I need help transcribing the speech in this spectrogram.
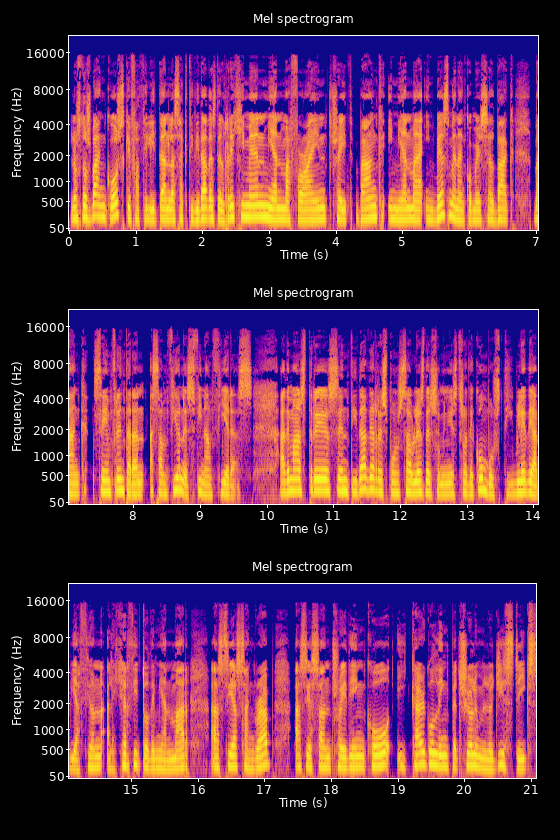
Los dos bancos que facilitan las actividades del régimen, Myanmar Foreign Trade Bank y Myanmar Investment and Commercial Bank, Bank se enfrentarán a sanciones financieras. Además, tres entidades responsables del suministro de combustible de aviación al ejército de Myanmar, Asia Sangrab, Asia Sun Trading Co. y Cargo Link Petroleum Logistics,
